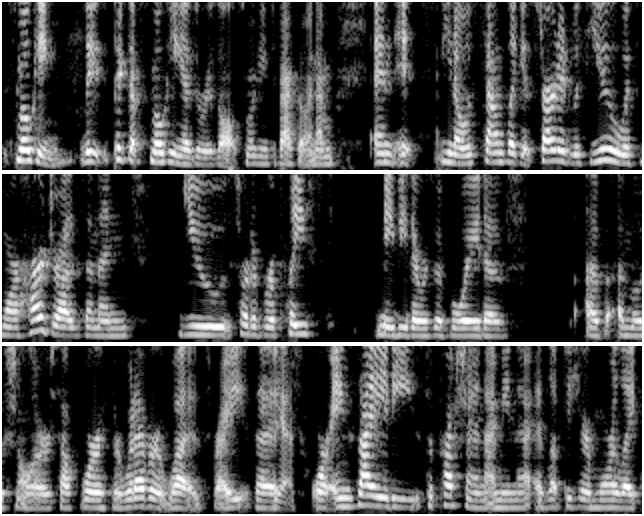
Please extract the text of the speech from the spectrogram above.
smoking. They picked up smoking as a result, smoking tobacco. And I'm, and it's, you know, it sounds like it started with you with more hard drugs and then you sort of replaced, maybe there was a void of, of emotional or self-worth or whatever it was, right? That, yes. or anxiety suppression. I mean, I'd love to hear more like,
